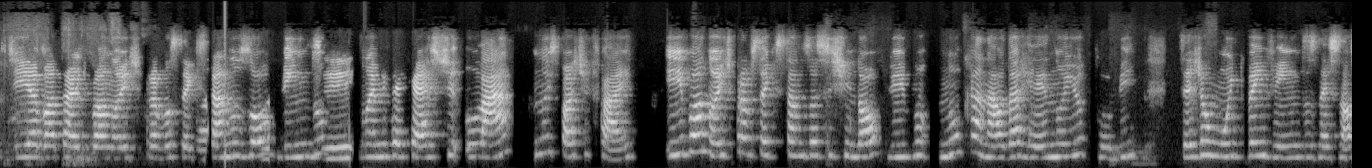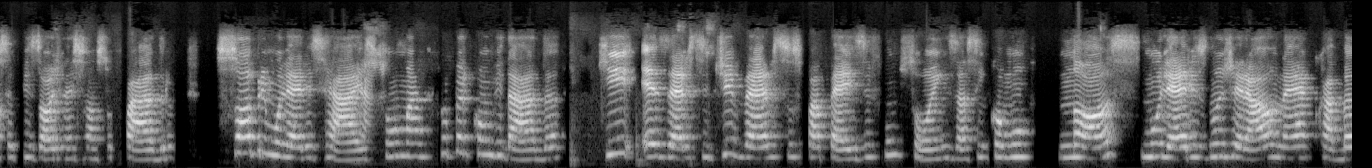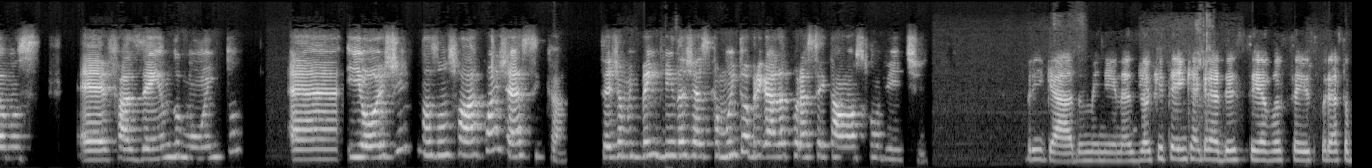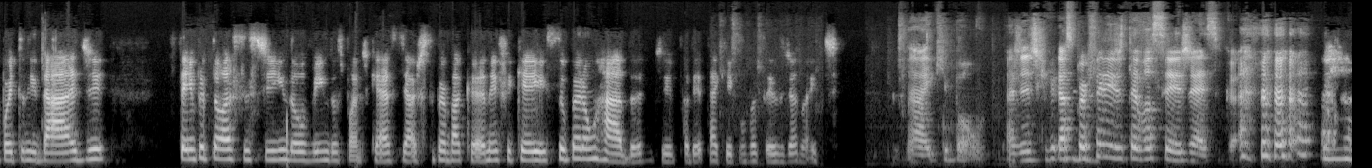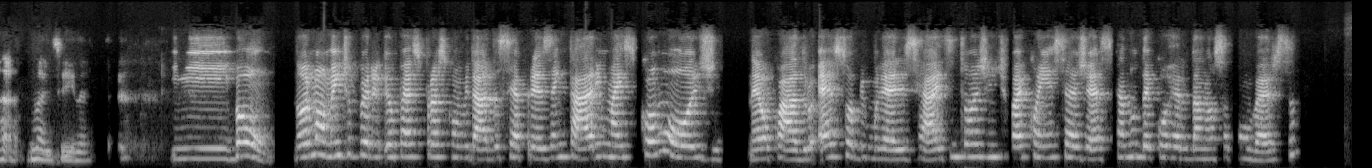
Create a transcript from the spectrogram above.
Bom dia, boa tarde, boa noite para você que está nos ouvindo no MVCast lá no Spotify. E boa noite para você que está nos assistindo ao vivo no canal da Rê no YouTube. Sejam muito bem-vindos nesse nosso episódio, nesse nosso quadro sobre mulheres reais, com uma super convidada que exerce diversos papéis e funções, assim como nós, mulheres no geral, né, acabamos é, fazendo muito. É, e hoje nós vamos falar com a Jéssica. Seja muito bem-vinda, Jéssica. Muito obrigada por aceitar o nosso convite. Obrigada, meninas. Eu que tenho que agradecer a vocês por essa oportunidade. Sempre estou assistindo, ouvindo os podcasts, acho super bacana e fiquei super honrada de poder estar aqui com vocês hoje à noite. Ai, que bom. A gente que fica super feliz de ter você, Jéssica. Imagina. E, bom, normalmente eu peço para as convidadas se apresentarem, mas como hoje né, o quadro é sobre mulheres reais, então a gente vai conhecer a Jéssica no decorrer da nossa conversa.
